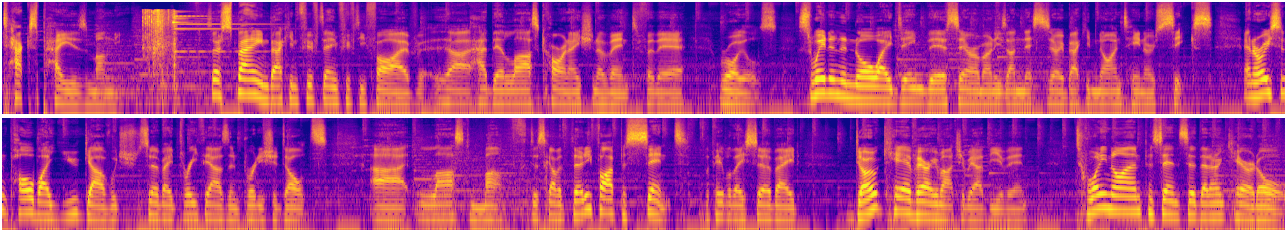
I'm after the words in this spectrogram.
taxpayers' money. So Spain, back in 1555, uh, had their last coronation event for their royals. Sweden and Norway deemed their ceremonies unnecessary back in 1906. And a recent poll by YouGov, which surveyed 3,000 British adults uh, last month, discovered 35% of the people they surveyed don't care very much about the event. 29% said they don't care at all.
